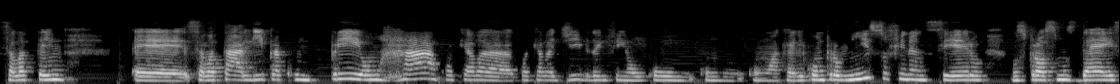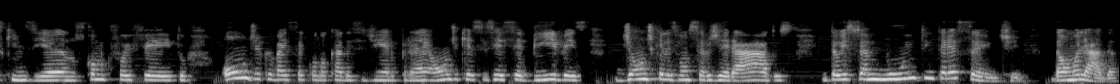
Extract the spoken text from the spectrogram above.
se ela tem é, se ela está ali para cumprir, honrar com aquela, com aquela dívida, enfim, ou com, com, com aquele compromisso financeiro nos próximos 10, 15 anos, como que foi feito, onde que vai ser colocado esse dinheiro, para onde que esses recebíveis, de onde que eles vão ser gerados. Então, isso é muito interessante. Dá uma olhada.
